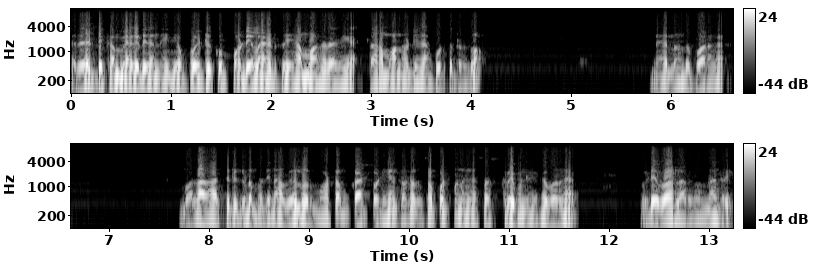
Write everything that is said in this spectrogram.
ரேட்டு கம்மியாக கிடையாது எங்கேயும் போயிட்டு குப்பை வண்டியெல்லாம் எடுத்து ஏமாந்துடாதீங்க தரமான வண்டி தான் கொடுத்துட்ருக்கோம் நேரில் வந்து பாருங்கள் பாலாகா திருக்கடம் பார்த்தீங்கன்னா வேலூர் மாவட்டம் காட் பண்ணிங்க தொடர்ந்து சப்போர்ட் பண்ணுங்கள் சப்ஸ்கிரைப் பண்ணி பாருங்கள் வீடியோ பாருலாம் இருக்கும் நன்றி.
